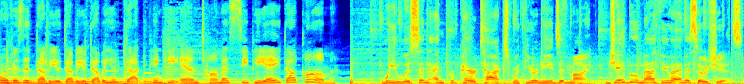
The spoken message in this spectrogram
or visit www.pinkyandthomascpa.com. We listen and prepare tax with your needs in mind. Jebu Matthew and Associates,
